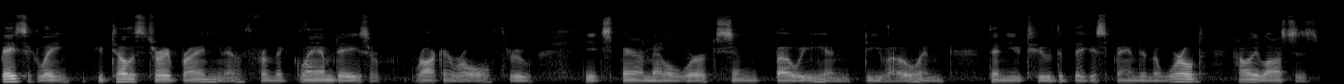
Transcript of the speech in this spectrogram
Basically, you tell the story of Brian Eno from the glam days of rock and roll through the experimental works and Bowie and Devo and then U2, the biggest band in the world, how he lost his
